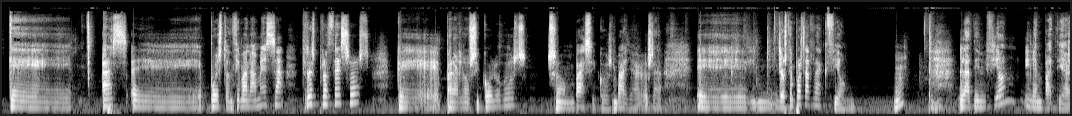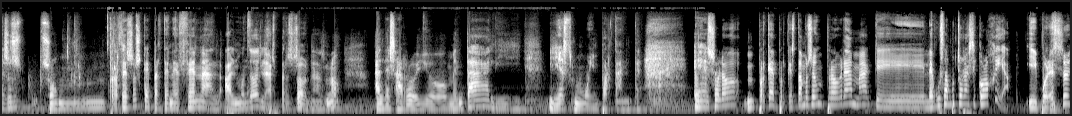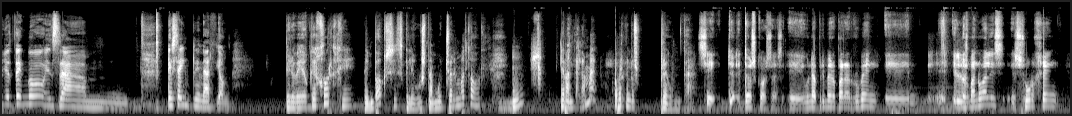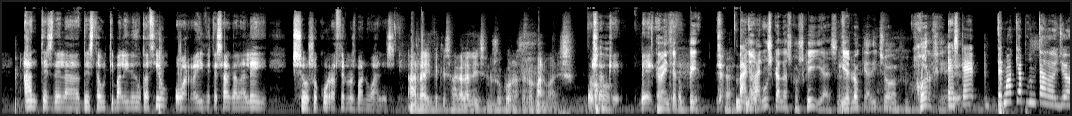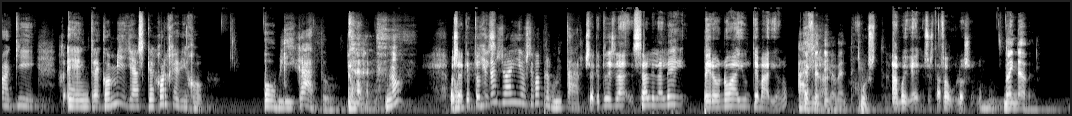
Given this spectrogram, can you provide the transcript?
que has eh, puesto encima de la mesa tres procesos que para los psicólogos son básicos, vaya, o sea, los tiempos de reacción. La atención y la empatía, esos son procesos que pertenecen al, mundo de las personas, ¿no? Al desarrollo mental y es muy importante. Eh, solo, ¿Por qué? Porque estamos en un programa que le gusta mucho la psicología y por eso yo tengo esa, mm, esa inclinación. Pero veo que Jorge, de Enboxes, que le gusta mucho el motor, levanta la mano. A ver qué nos pregunta. Sí, dos cosas. Eh, una primero para Rubén. eh, eh, ¿Los manuales surgen antes de, la, de esta última ley de educación o a raíz de que salga la ley se os ocurre hacer los manuales? A raíz de que salga la ley se nos ocurre hacer los manuales. O sea Ojo. que, ven, Te va a interrumpir. Vale, Nos vale. buscan las cosquillas y es lo que ha dicho Jorge. Es que tengo aquí apuntado yo aquí, eh, entre comillas, que Jorge dijo obligado, ¿no? o sea que y entonces, entonces yo ahí os iba a preguntar. o sea que entonces la- sale la ley, pero no hay un temario, ¿no? Ahí, Efectivamente. justo. Ah, muy bien, eso está fabuloso. ¿no? No hay nada.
